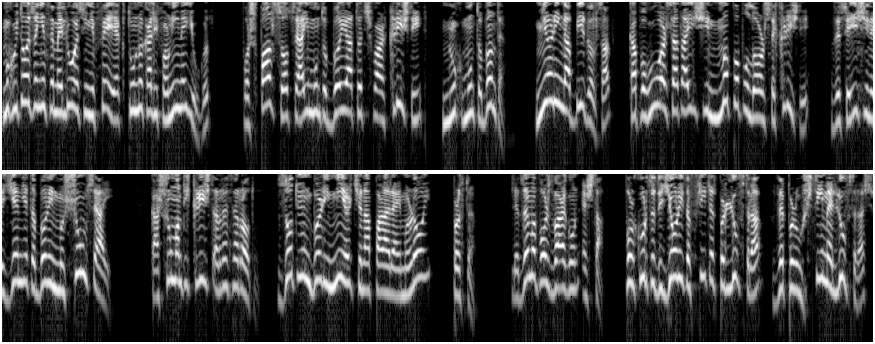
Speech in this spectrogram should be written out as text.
Më kujtohet se një themelues i një feje këtu në Kaliforninë e Jugut, po shpall sot se ai mund të bëjë atë çfarë Krishti nuk mund të bënte. Njëri nga Beatlesat ka pohuar se ata ishin më popullorë se Krishti dhe se ishin në gjendje të bënin më shumë se ai. Ka shumë antikrishtë rreth e rrotull. Zoti ynë bëri mirë që na paralajmëroi për këtë. Lexojmë më poshtë vargun e shtatë. Por kur të dëgjoni të flitet për luftra dhe për ushtime luftrash,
